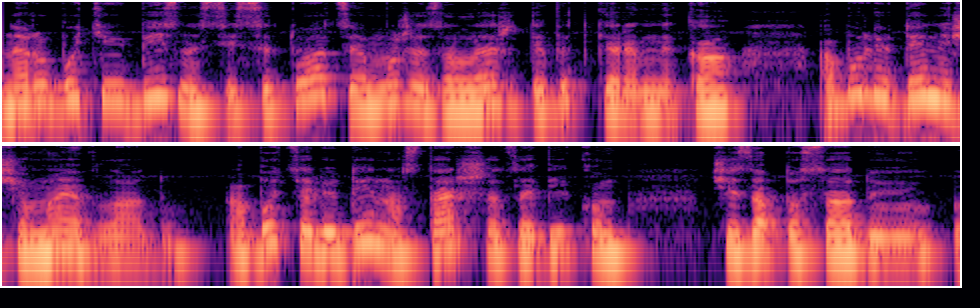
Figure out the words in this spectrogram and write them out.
На роботі у бізнесі ситуація може залежати від керівника або людини, що має владу, або ця людина старша за віком чи за посадою е,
